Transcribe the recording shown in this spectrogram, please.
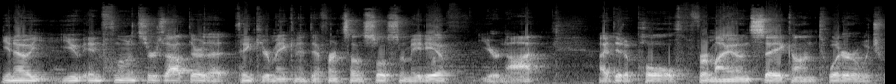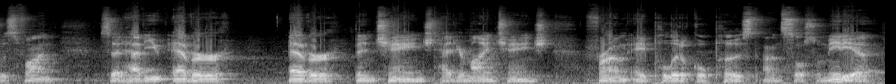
you know, you influencers out there that think you're making a difference on social media, you're not. I did a poll for my own sake on Twitter, which was fun. Said, Have you ever, ever been changed, had your mind changed from a political post on social media?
